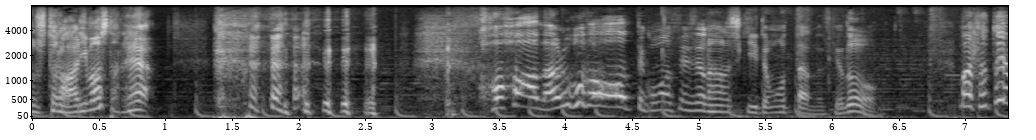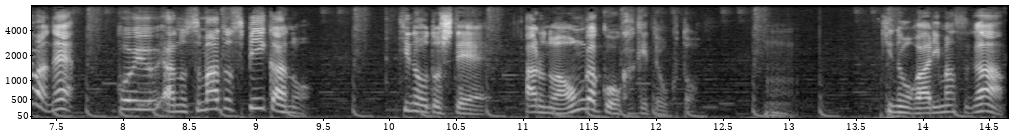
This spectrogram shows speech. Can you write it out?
そしたらありましたね。ははなるほどって小松先生の話聞いて思ったんですけど、まあ、例えばね、こういうあのスマートスピーカーの機能としてあるのは音楽をかけておくと、うん機能がありますが、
